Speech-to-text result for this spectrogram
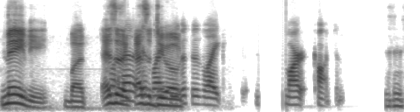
Maybe, but as a as a like duo, Beavis is like smart conscience Mhm.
